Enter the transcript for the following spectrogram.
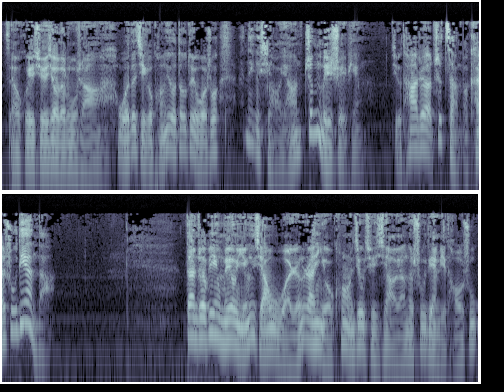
在回学校的路上，我的几个朋友都对我说：“那个小杨真没水平，就他这是怎么开书店的？”但这并没有影响我，仍然有空就去小杨的书店里淘书，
